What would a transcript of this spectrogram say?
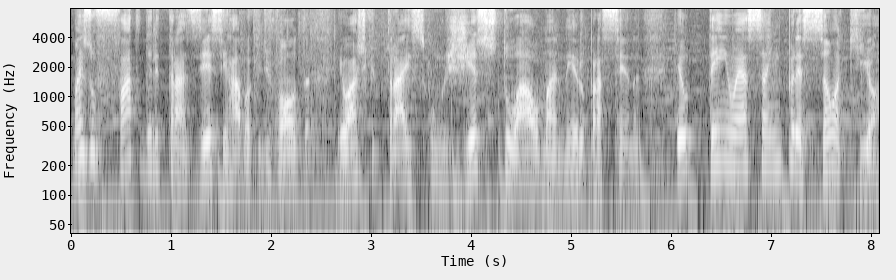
Mas o fato dele trazer esse rabo aqui de volta, eu acho que traz um gestual maneiro pra cena. Eu tenho essa impressão aqui, ó.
